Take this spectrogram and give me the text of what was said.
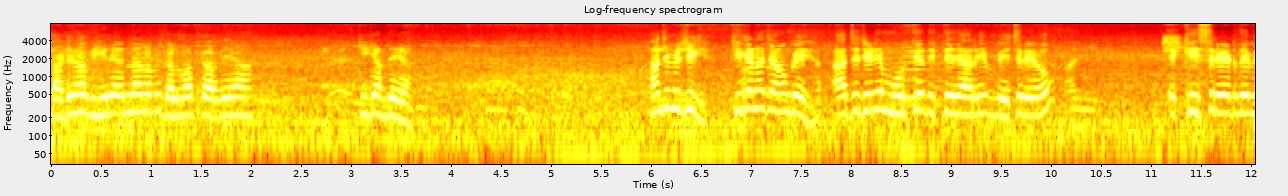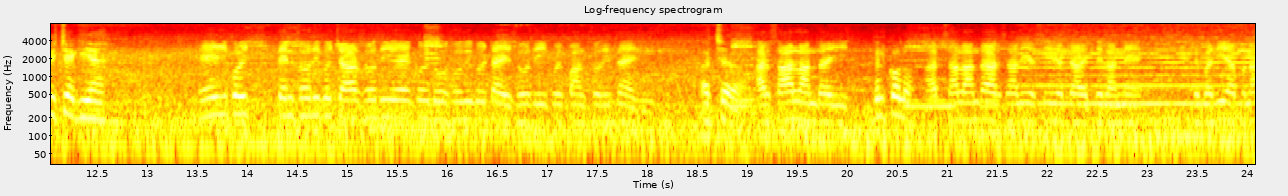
ਸਾਡੇ ਨਾਲ ਵੀਰ ਹੈ, ਇਹਨਾਂ ਨਾਲ ਵੀ ਗੱਲਬਾਤ ਕਰਦੇ ਆ ਕੀ ਕਹਿੰਦੇ ਆ? ਹਾਂਜੀ ਵੀਰ ਜੀ। ਕੀ ਕਹਿਣਾ ਚਾਹੋਗੇ? ਅੱਜ ਜਿਹੜੀਆਂ ਮੂਰਤੀਆਂ ਦਿੱਤੀਆਂ ਜਾ ਰਹੀ ਵੇਚ ਰਹੇ ਹੋ? ਹਾਂਜੀ। ਇਹ ਕਿਸ ਰੇਟ ਦੇ ਵਿੱਚ ਹੈਗੀਆਂ? ਇਹ ਜੀ ਕੋਈ 300 ਦੀ ਕੋਈ 400 ਦੀ ਹੈ ਕੋਈ 200 ਦੀ ਕੋਈ 250 ਦੀ ਕੋਈ 500 ਦੀ ਤਾਂ ਹੈ ਜੀ। ਅੱਛਾ। ਹਰ ਸਾਲ ਆਂਦਾ ਜੀ। ਬਿਲਕੁਲ। ਹਰ ਸਾਲ ਆਂਦਾ ਹਰ ਸਾਲ ਹੀ ਅਸੀਂ ਅੱਡਾ ਇੱਥੇ ਹਾਂ ਤੇ ਵਧੀਆ ਆਪਣਾ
